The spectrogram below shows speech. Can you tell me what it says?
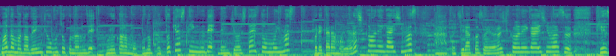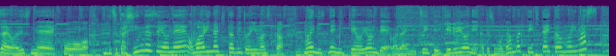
まだまだ勉強不足なのでこれからもこのポッドキャスティングで勉強したいと思います。これからもよろしくお願いします。あこちらこそよろしくお願いします。経済はですねこう難しいんですよね。終わりなき旅と言いますか。毎日ね日経を読んで話題についていけるように私も頑張っていきたいと思います。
